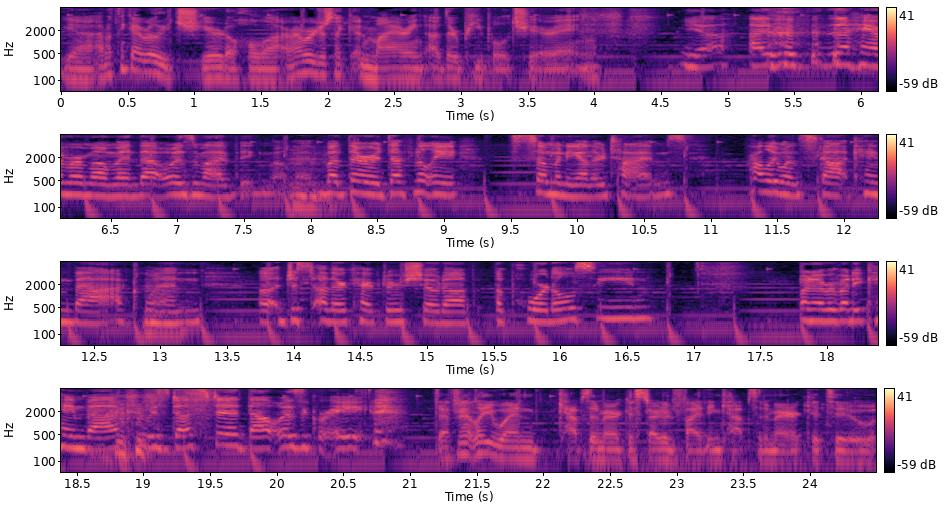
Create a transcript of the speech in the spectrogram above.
Yeah, I don't think I really cheered a whole lot. I remember just like admiring other people cheering. Yeah, I, the hammer moment, that was my big moment. But there were definitely so many other times. Probably when Scott came back, when uh, just other characters showed up. The portal scene, when everybody came back who was dusted, that was great. Definitely when Captain America started fighting Captain America 2,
